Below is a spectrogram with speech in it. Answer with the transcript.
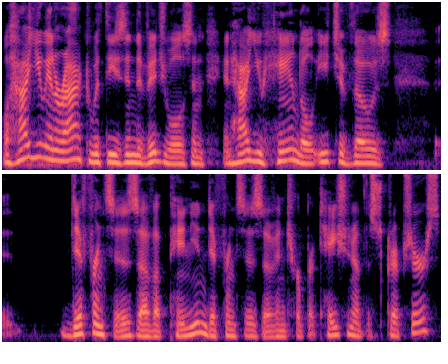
Well, how you interact with these individuals and, and how you handle each of those uh, differences of opinion, differences of interpretation of the scriptures,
